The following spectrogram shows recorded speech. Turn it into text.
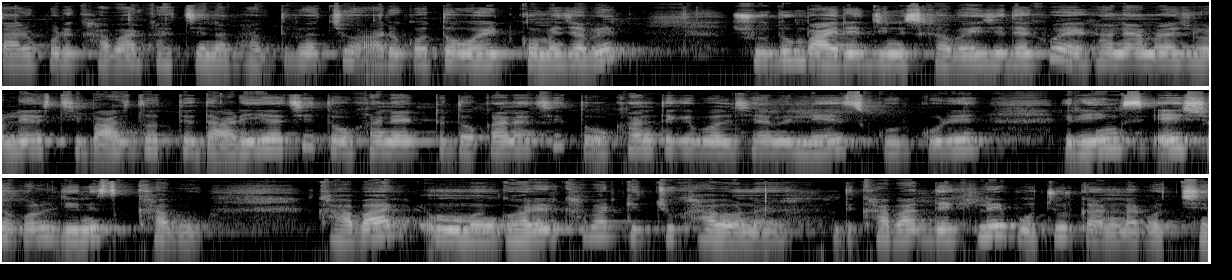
তার উপরে খাবার খাচ্ছে না। ভাবতে পারছ আরও কত ওয়েট কমে যাবে? শুধু বাইরের জিনিস খাব। এই যে দেখো, এখানে আমরা চলে এসেছি, বাস ধরতে দাঁড়িয়ে আছি, তো ওখানে একটা দোকান আছে, তো ওখান থেকে বলছি আমি লেস, কুরকুরে, রিংস, এই সকল জিনিস খাব। খাবার ঘরের খাবার কিচ্ছু খাব না। খাবার দেখলে প্রচুর কান্না করছে।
